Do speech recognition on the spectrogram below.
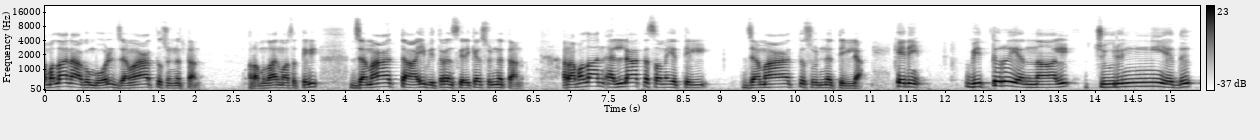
റമദാൻ ആകുമ്പോൾ ജമാഅത്ത് സുന്നത്താണ്. റമദാൻ മാസത്തിൽ ജമാഅത്തായി വിത്ര നിസ്കരിക്കൽ സുന്നത്താണ്. റമദാൻ അല്ലാത്ത സമയത്തിൽ ജമാഅത്ത് സുന്നത്തില്ല. ഇനി വിത്തർ എന്നാൽ ചുരുങ്ങിയത്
